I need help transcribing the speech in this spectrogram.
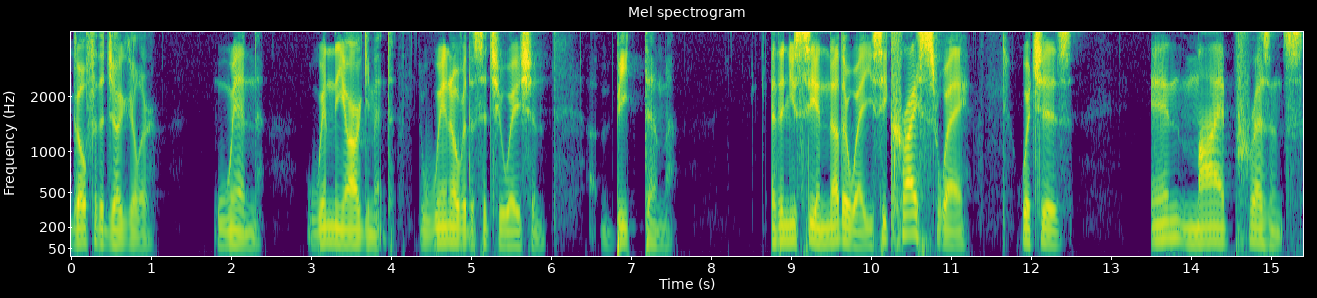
go for the jugular, win, win the argument, win over the situation, beat them. And then you see another way. You see Christ's way, which is in my presence,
